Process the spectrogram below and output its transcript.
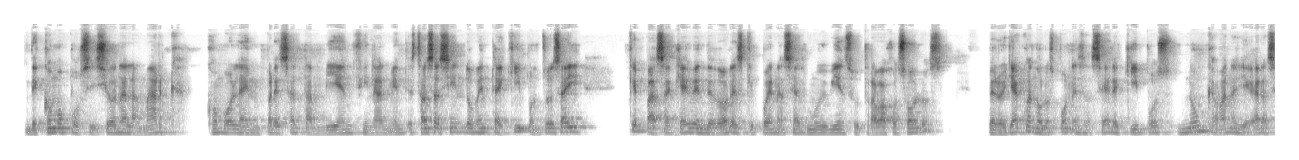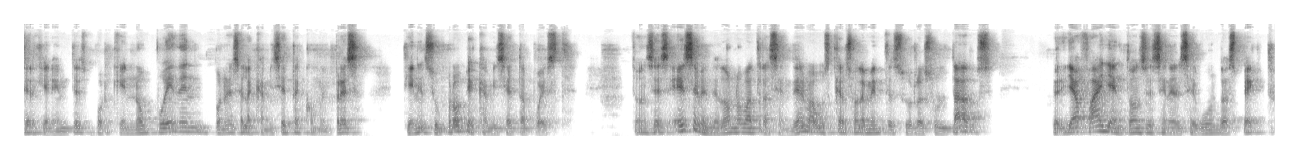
de cómo posiciona la marca, cómo la empresa también finalmente, estás haciendo venta equipo. Entonces, ahí, ¿qué pasa? Que hay vendedores que pueden hacer muy bien su trabajo solos pero ya cuando los pones a hacer equipos, nunca van a llegar a ser gerentes porque no pueden ponerse la camiseta como empresa, tienen su propia camiseta puesta. Entonces, ese vendedor no va a trascender, va a buscar solamente sus resultados, pero ya falla entonces en el segundo aspecto.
